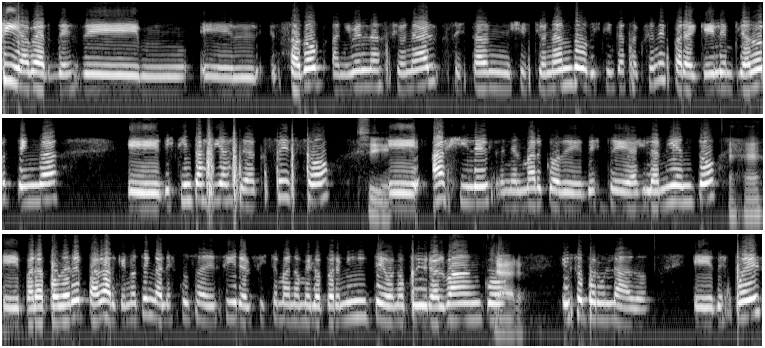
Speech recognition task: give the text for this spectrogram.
Sí, a ver, desde mm, el SADOP a nivel nacional se están gestionando distintas acciones para que el empleador tenga eh, distintas vías de acceso eh, ágiles en el marco de, este aislamiento eh, para poder pagar, que no tenga la excusa de decir el sistema no me lo permite o no puedo ir al banco. Eso por un lado. después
